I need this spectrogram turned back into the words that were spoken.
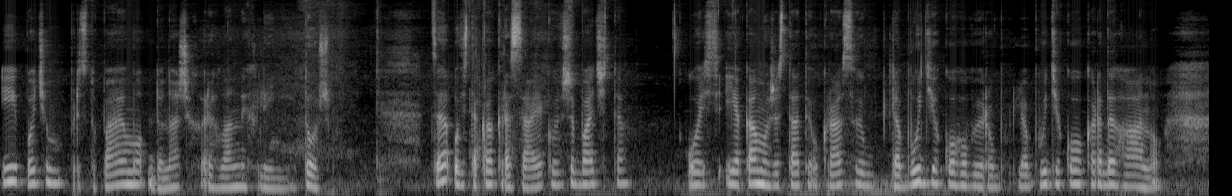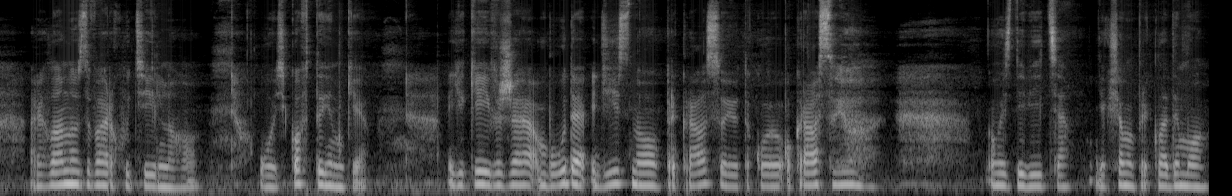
і потім приступаємо до наших регланних ліній. Тож, це ось така краса, як ви вже бачите. Ось яка може стати окрасою для будь-якого виробу, для будь-якого кардигану, реглану зверху тільного, ось ковтинки, який вже буде дійсно прикрасою, такою окрасою. Ось дивіться, якщо ми прикладемо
